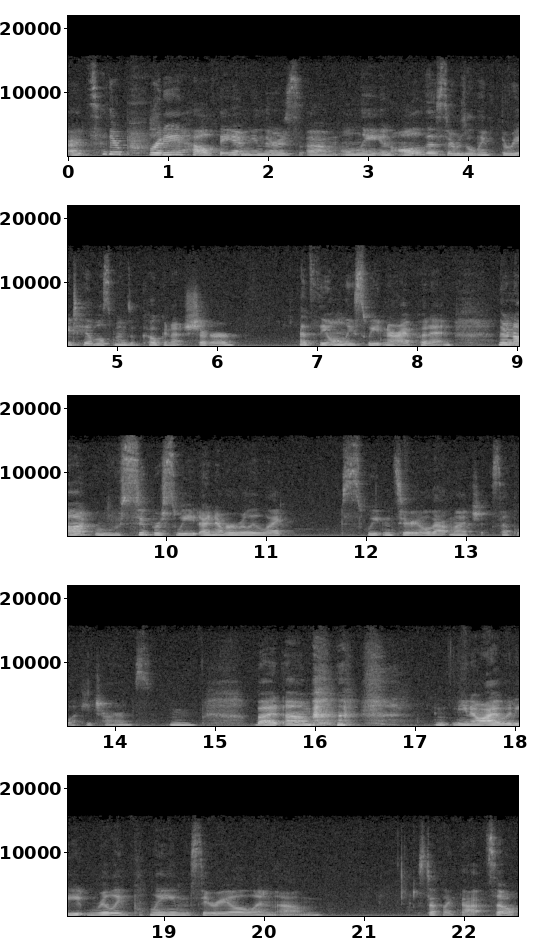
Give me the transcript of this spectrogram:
I'd say they're pretty healthy. I mean, there's um, only, in all of this, there was only three tablespoons of coconut sugar. That's the only sweetener I put in. They're not super sweet. I never really liked sweetened cereal that much, except Lucky Charms. Mm. But, um, you know, I would eat really plain cereal and um, stuff like that. So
